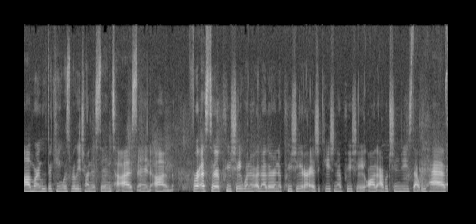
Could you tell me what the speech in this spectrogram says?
uh, Martin Luther King was really trying to send to us and um, for us to appreciate one another and appreciate our education, appreciate all the opportunities that we have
